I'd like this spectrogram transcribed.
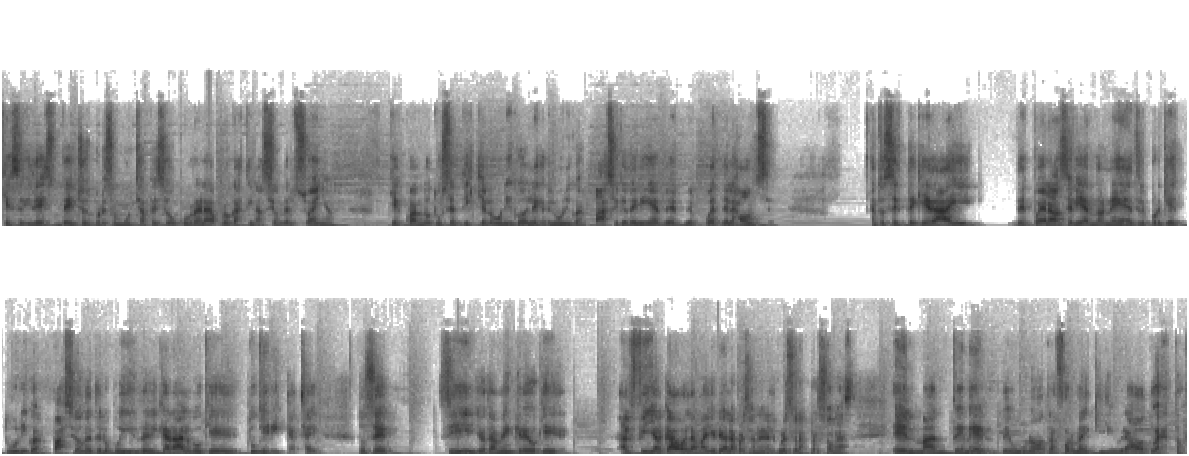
que de, de, hecho por eso muchas veces ocurre la procrastinación del sueño, que es cuando tú sentís que lo único, el, único espacio que tenías es después de las 11 entonces te quedáis después de la 11 viendo Netflix, porque es tu único espacio donde te lo puedes dedicar a algo que tú querís, ¿cachai? Entonces, sí, yo también creo que al fin y al cabo, la mayoría de las personas, en el grueso de las personas, el mantener de una u otra forma equilibrado todos estos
